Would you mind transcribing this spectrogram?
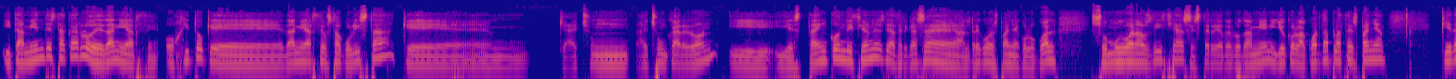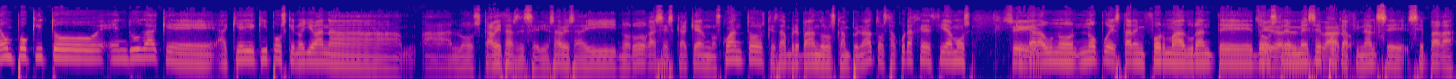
Y también destacar lo de Dani Arce. Ojito que Dani Arce, obstaculista, que, que ha hecho un, ha hecho un carrerón y, está en condiciones de acercarse al récord de España, con lo cual son muy buenas noticias, Esther Guerrero también, y yo con la cuarta plaza de España queda un poquito en duda que aquí hay equipos que no llevan a, los cabezas de serie, ¿sabes? Ahí Noruega se escaquean unos cuantos, que están preparando los campeonatos, ¿te acuerdas que decíamos que cada uno no puede estar en forma durante dos, tres meses porque al final se, se paga?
